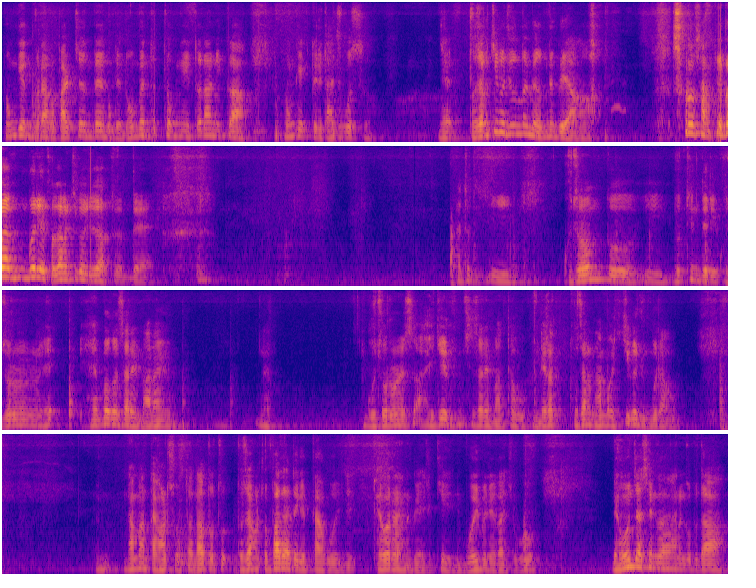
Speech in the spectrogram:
농객 문화가 발전됐는데 노무현 대통령이 떠나니까 농객들이 다 죽었어. 네, 도장 찍어주는 놈이 없는 거야. 서로 상대방 머리에 도장을 찍어주었는데. 하여튼 이 구조론도 이 루틴들이 구조론을 해, 해먹은 사람이 많아요. 네. 구조론에서 아이디어를 훔친 사람이 많다고. 내가 도장을 한방 찍어준 거라고. 나만 당할 수 없다. 나도 도, 장을좀 받아야 되겠다고 이제 대화를 하는 거야. 이렇게 모임을 해가지고. 내 혼자 생각하는 것보다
